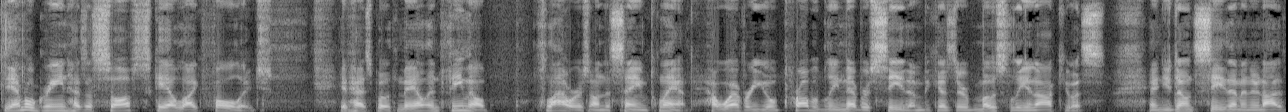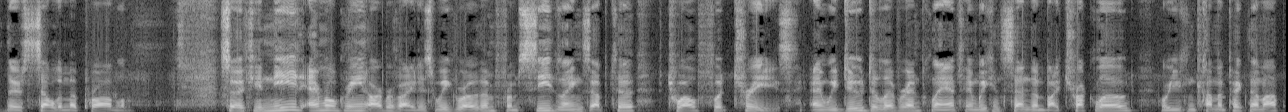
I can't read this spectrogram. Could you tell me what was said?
The emerald green has a soft scale-like foliage. It has both male and female flowers on the same plant. However, you'll probably never see them because they're mostly innocuous. And you don't see them and they're not they're seldom a problem. So if you need emerald green arborvitaes, we grow them from seedlings up to 12 foot trees. And we do deliver and plant, and we can send them by truckload, or you can come and pick them up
